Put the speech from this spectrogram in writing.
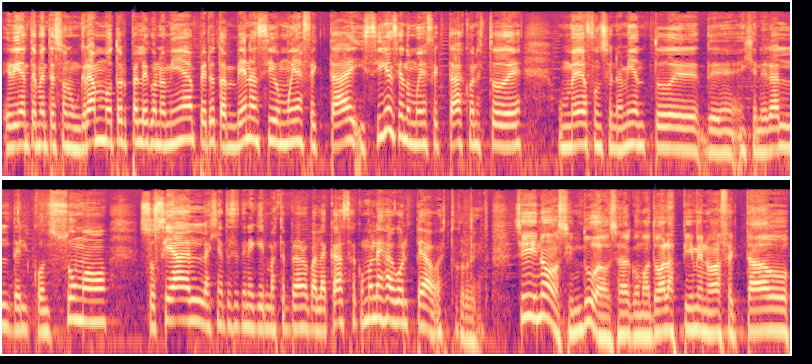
evidentemente son un gran motor para la economía, pero también han sido muy afectadas y siguen siendo muy afectadas con esto de un medio de funcionamiento de, de- en general del consumo social, la gente se tiene que ir más temprano para la casa. ¿Cómo les ha golpeado esto? Correcto. Sí, no, sin duda. O sea, como a todas las pymes nos ha afectado,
